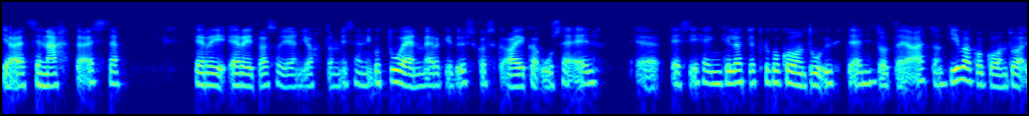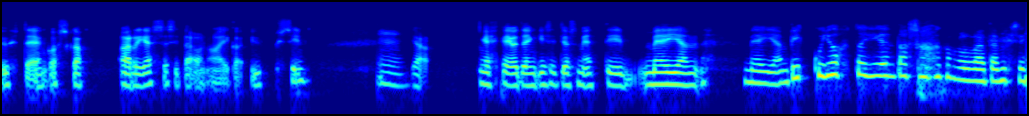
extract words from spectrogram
ja että se nähtäisi se eri, eri tasojen johtamisen niin tuen merkitys, koska aika usein esihenkilöt, jotka kokoontuu yhteen, niin toteaa, että on kiva kokoontua yhteen, koska arjessa sitä on aika yksin. Mm. Ja ehkä jotenkin sitten, jos miettii meidän meidän pikkujohtajien tasoa, kun me ollaan tämmöisiä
